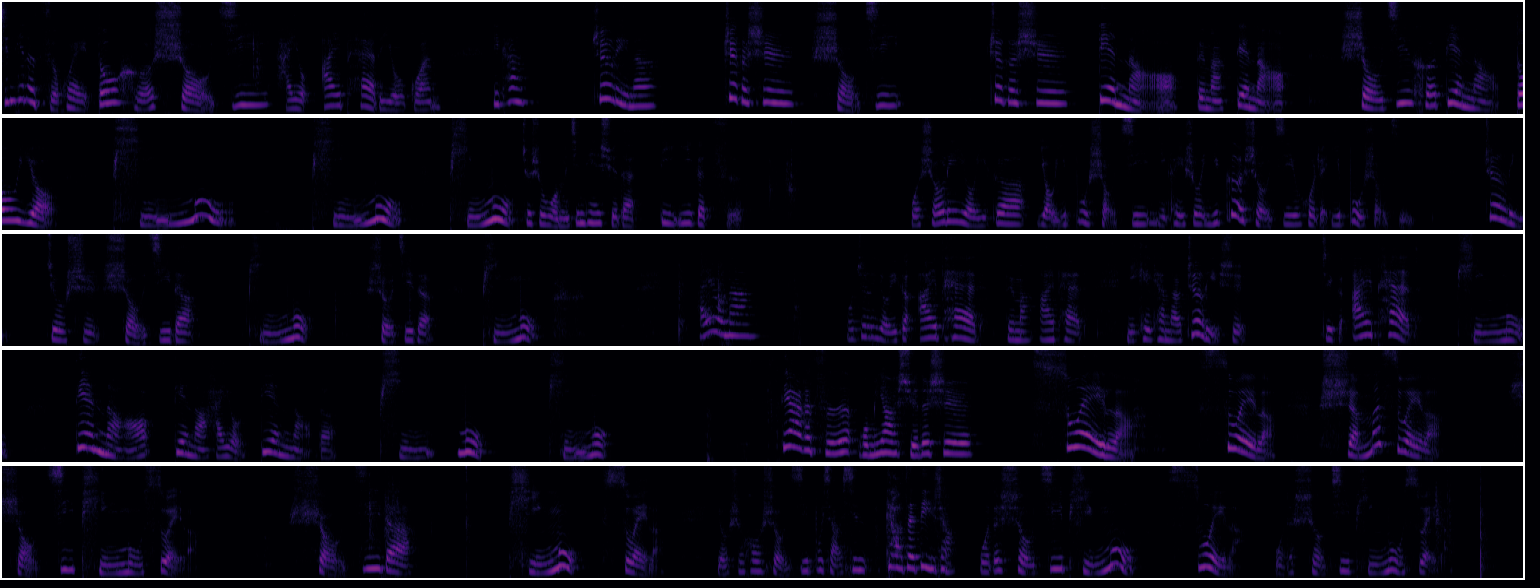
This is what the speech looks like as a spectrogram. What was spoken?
今天的词汇都和手机还有 iPad 有关。你看，这里呢，这个是手机，这个是电脑，对吗？电脑、手机和电脑都有屏幕，屏幕，屏幕就是我们今天学的第一个词。我手里有一个有一部手机，你可以说一个手机或者一部手机。这里就是手机的屏幕，手机的屏幕。还有呢，我这里有一个 iPad，对吗？iPad，你可以看到这里是这个 iPad 屏幕。电脑，电脑还有电脑的屏幕，屏幕。第二个词我们要学的是碎了，碎了。什么碎了？手机屏幕碎了。手机的屏幕碎了。有时候手机不小心掉在地上，我的手机屏幕碎了。我的手机屏幕碎了。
